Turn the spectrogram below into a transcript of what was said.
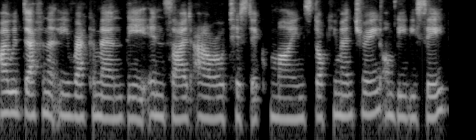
I would definitely recommend the Inside Our Autistic Minds documentary on BBC.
